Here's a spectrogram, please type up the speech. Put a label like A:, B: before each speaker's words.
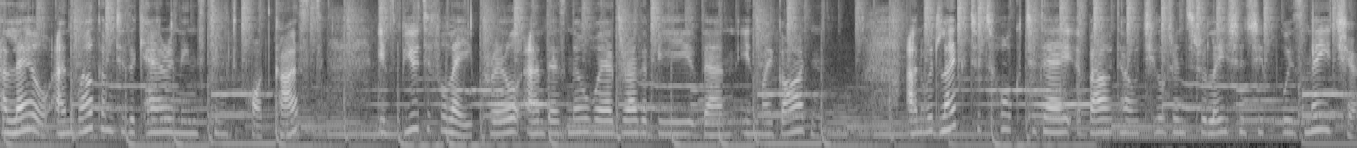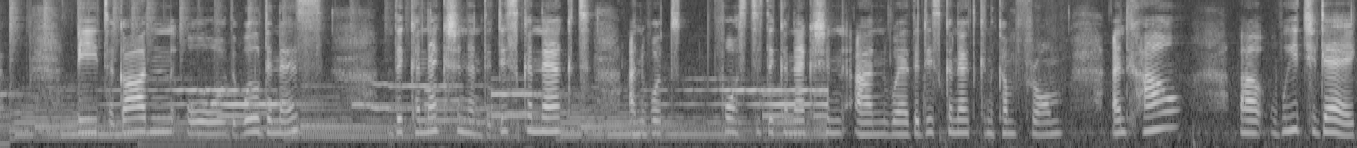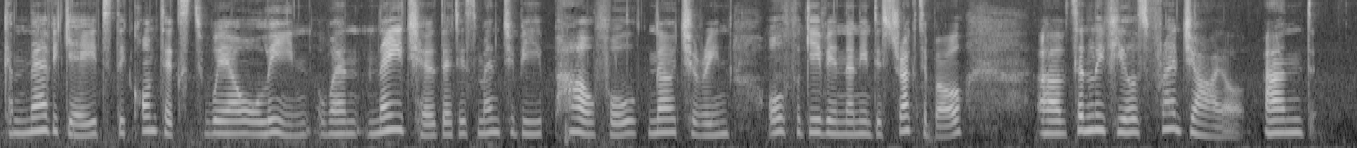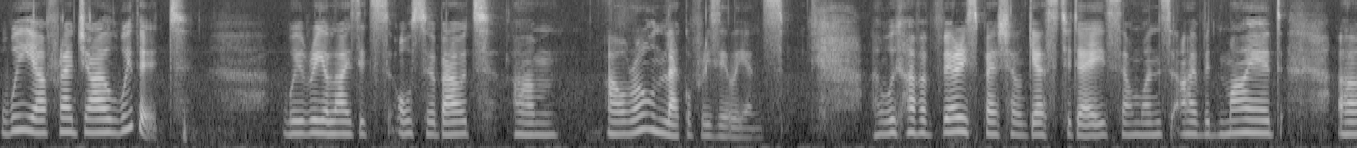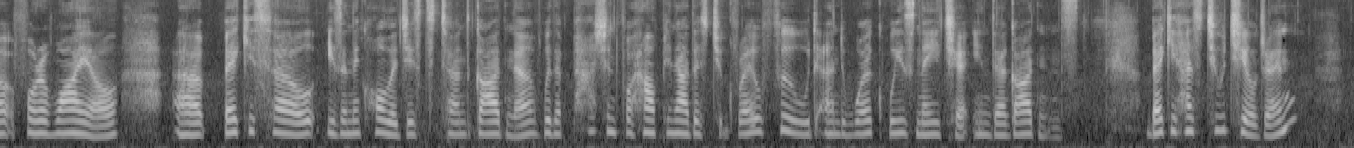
A: Hello, and welcome to the Caring Instinct podcast. It's beautiful April, and there's nowhere I'd rather be than in my garden. And we'd like to talk today about our children's relationship with nature, be it a garden or the wilderness, the connection and the disconnect, and what fosters the connection and where the disconnect can come from, and how uh, we today can navigate the context we are all in when nature that is meant to be powerful, nurturing, all forgiving, and indestructible uh, suddenly feels fragile, and we are fragile with it. We realize it's also about um, our own lack of resilience. And we have a very special guest today, someone I've admired uh, for a while. Uh, Becky Searle is an ecologist turned gardener with a passion for helping others to grow food and work with nature in their gardens. Becky has two children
